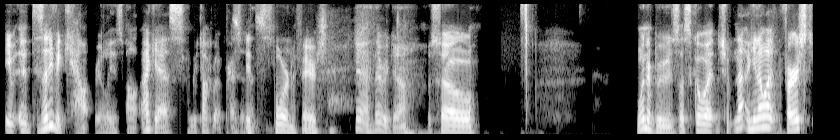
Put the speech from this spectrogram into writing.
It, it- uh, does that even count? Really? It's pol- I guess we talked about presidents. it's foreign affairs Yeah, there we go. So, winter booze. Let's go at. No, you know what? First,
